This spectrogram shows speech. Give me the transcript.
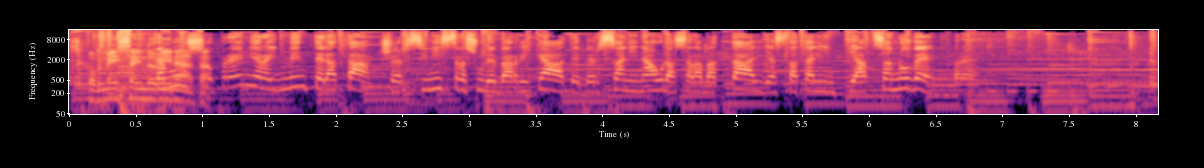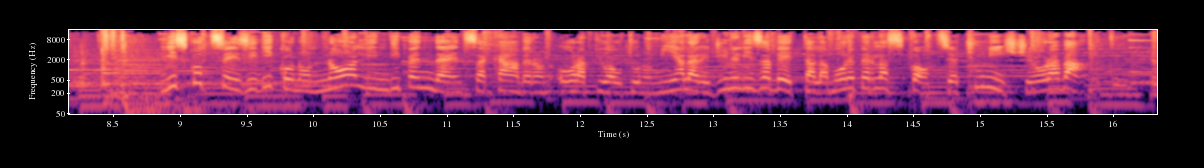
Scommessa indovinata. Camusso Premier ha in mente la Thatcher, sinistra sulle barricate, Bersani in aula sarà battaglia, statali in piazza a novembre. Gli scozzesi dicono no all'indipendenza, Cameron ora più autonomia, la regina Elisabetta, l'amore per la Scozia, ci unisce, ora avanti.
